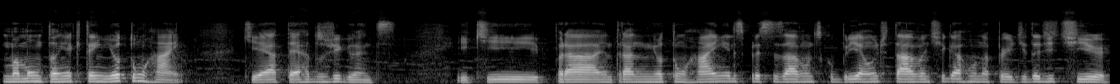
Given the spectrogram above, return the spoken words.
uma montanha que tem Jotunheim que é a Terra dos Gigantes. E que para entrar em Jotunheim eles precisavam descobrir aonde estava a antiga runa perdida de Tyr,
